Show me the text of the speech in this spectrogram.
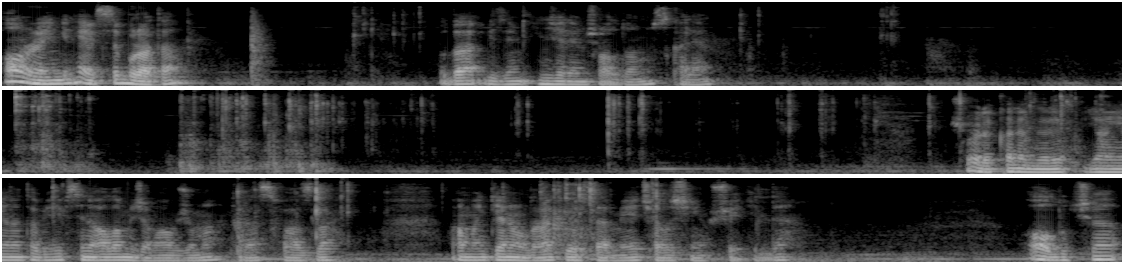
10 rengin hepsi burada. Bu da bizim incelemiş olduğumuz kalem. Şöyle kalemleri yan yana tabii hepsini alamayacağım avucuma. Biraz fazla. Ama genel olarak göstermeye çalışayım şu şekilde. Oldukça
